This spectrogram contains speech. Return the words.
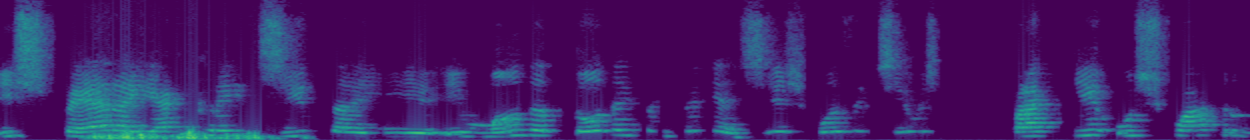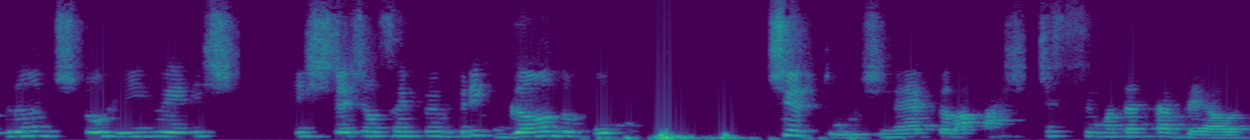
espera e acredita e, e manda todas as energias positivas para que os quatro grandes do Rio eles estejam sempre brigando por títulos, né, pela parte de cima da tabela.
